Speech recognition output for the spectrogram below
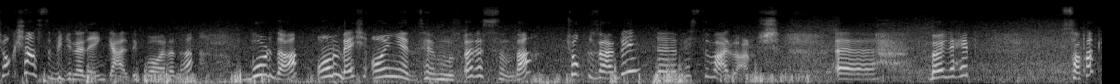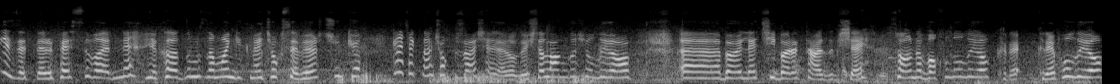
Çok şanslı bir güne denk geldik bu arada. Burada 15-17 Temmuz arasında çok güzel bir e, festival varmış. E, böyle hep Sokak Lezzetleri Festivali'ne yakaladığımız zaman gitmeyi çok seviyoruz. Çünkü gerçekten çok güzel şeyler oluyor. İşte langoş oluyor, e, böyle çiğ börek tarzı bir şey. Sonra waffle oluyor, kre- krep oluyor,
